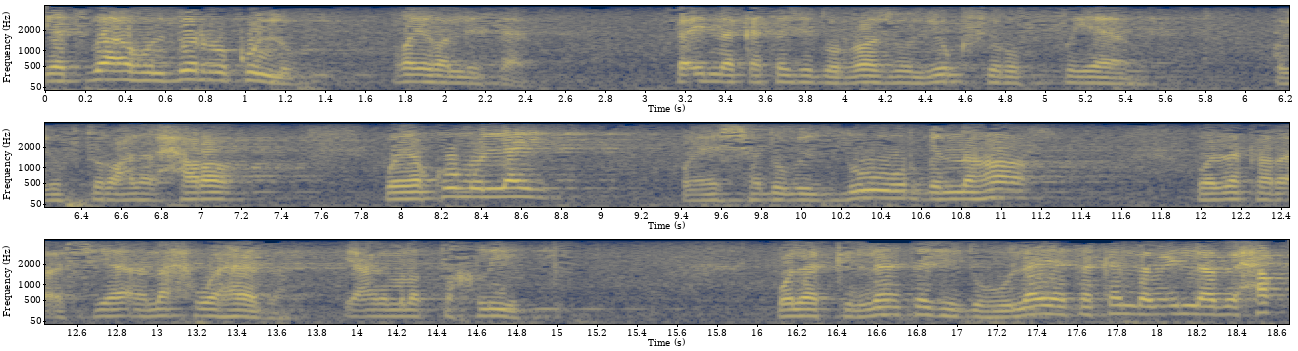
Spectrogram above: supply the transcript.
يتبعه البر كله غير اللسان. فإنك تجد الرجل يكثر الصيام ويفطر على الحرام ويقوم الليل ويشهد بالزور بالنهار. وذكر أشياء نحو هذا يعني من التخليط. ولكن لا تجده لا يتكلم إلا بحق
